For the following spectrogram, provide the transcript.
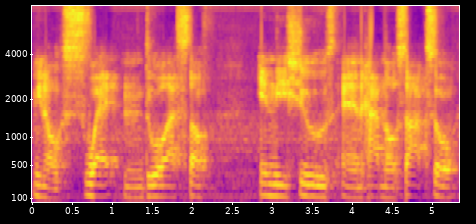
you know, sweat and do all that stuff in these shoes and have no socks. So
